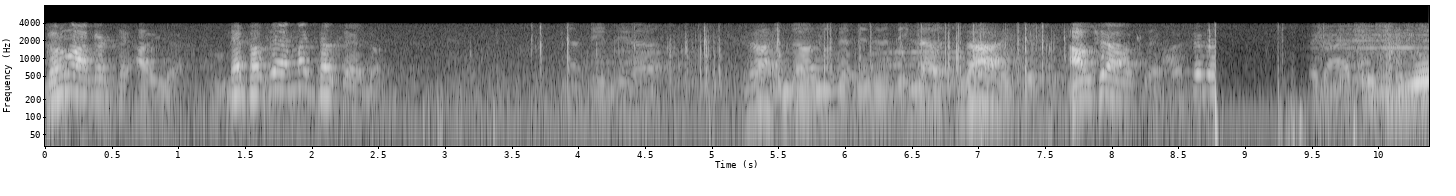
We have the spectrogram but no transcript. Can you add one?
ઘણું આગળ આવી જાય. ને થશે એમ જ થશે અમદાવાદ તો. તેડી બે ત્રણ જણ તેડી લાવે. આવશે આવશે. ગાયત્રી સ્ત્રીઓ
